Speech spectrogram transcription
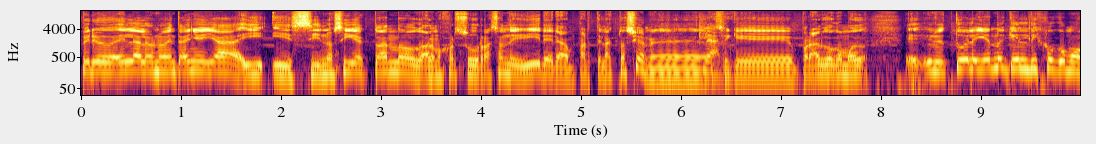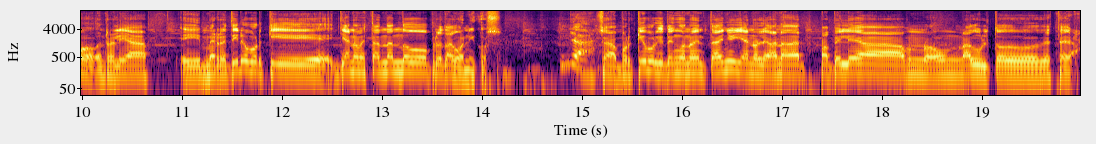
pero él a los 90 años ya, y, y si no sigue actuando, a lo mejor su razón de vivir era parte de la actuación. eh, Claro. Así que por algo como... eh, estuve leyendo que él dijo como, en realidad, eh, me retiro porque ya no me están dando protagónicos. Ya. O sea, ¿por qué? Porque tengo 90 años y ya no le van a dar papeles a un, a un adulto de esta edad,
